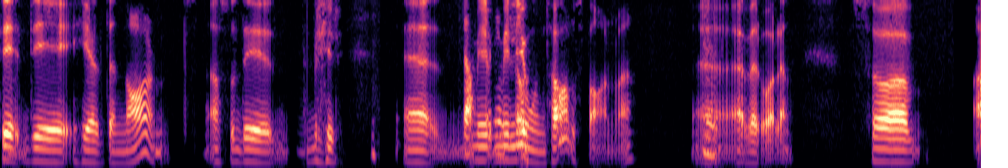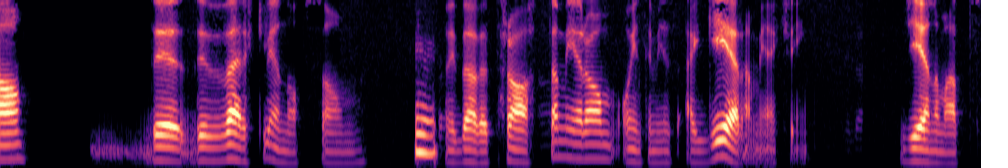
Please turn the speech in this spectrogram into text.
Det, det är helt enormt. Alltså det, det blir eh, miljontals barn va? Eh, Mm. över åren. Så ja, det, det är verkligen något som Mm. vi behöver prata mer om och inte minst agera mer kring. Genom att,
